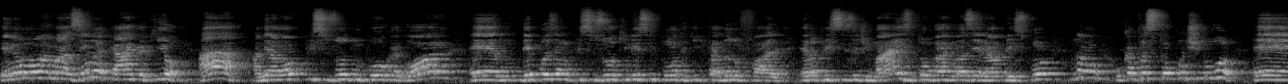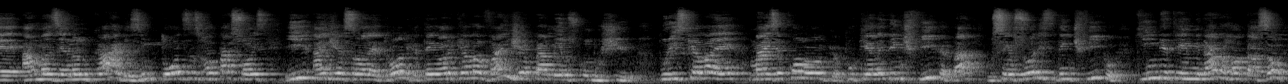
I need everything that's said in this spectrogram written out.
Ele não armazena carga aqui, ó. Ah, a minha mão precisou de um pouco agora, é, depois ela precisou aqui nesse ponto aqui que está dando falha. Ela precisa de mais, então vai armazenar para esse ponto. Não, o capacitor continua é, armazenando cargas em todas as rotações. E a injeção eletrônica tem hora que ela vai injetar menos combustível. Por isso que ela é mais econômica, porque ela identifica, tá? Os sensores identificam que determinada rotação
